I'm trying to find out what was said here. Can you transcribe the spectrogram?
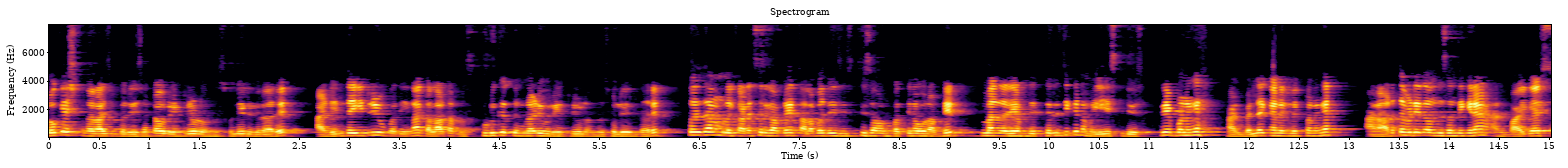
லோகேஷ் கனராஜ் இப்போ ரீசெண்டாக ஒரு இன்டர்வியூவில் வந்து சொல்லியிருக்காரு அண்ட் இந்த இன்டர்வியூ பார்த்தீங்கன்னா கலாட்டா ப்ளஸ் கொடுக்கறதுக்கு முன்னாடி ஒரு இன்டர்வியூவில் வந்து சொல்லியிருந்தாரு. ஸோ இதுதான் நம்மளுக்கு கிடச்சிருக்க அப்டேட் தளபதி சிக்ஸ்டி செவன் பற்றின ஒரு அப்டேட் இந்த மாதிரி நிறைய அப்டேட் தெரிஞ்சுக்க நம்ம ஏஎஸ்டி சப்ஸ்கிரைப் பண்ணுங்கள் அண்ட் பெல்லைக்கான கிளிக் பண்ணுங்கள் அண்ட் அடுத்த வீடியோவில் வந்து சந்திக்கிறேன். அண்ட் பாய் கேஸ்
